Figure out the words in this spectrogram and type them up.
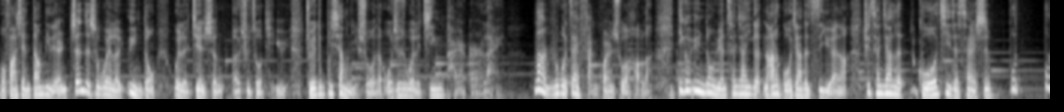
我发现当地的人真的是为了运动、为了健身而去做体育，绝对不像你说的，我就是为了金牌而来。那如果再反观说好了，一个运动员参加一个拿了国家的资源啊，去参加了国际的赛事，不不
